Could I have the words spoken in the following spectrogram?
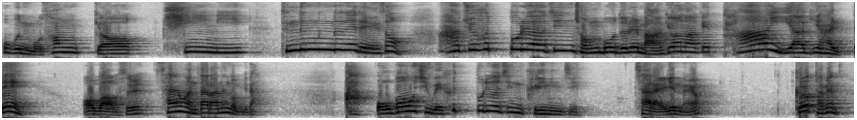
혹은 뭐 성격, 취미 등등등등에 대해서 아주 흩뿌려진 정보들을 막연하게 다 이야기할 때 about을 사용한다라는 겁니다. 아, about이 왜 흩뿌려진 그림인지 잘 알겠나요? 그렇다면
